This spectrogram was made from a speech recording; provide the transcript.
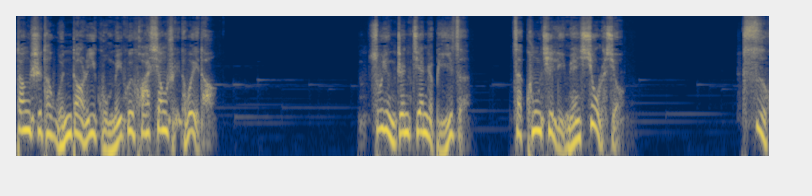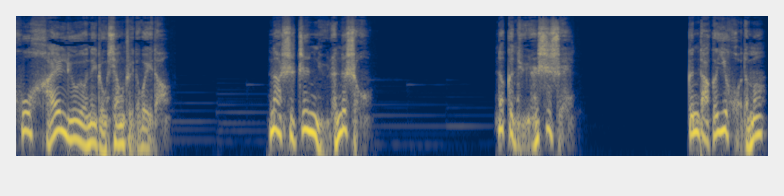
当时他闻到了一股玫瑰花香水的味道。苏应真尖着鼻子，在空气里面嗅了嗅，似乎还留有那种香水的味道。那是只女人的手。那个女人是谁？跟大哥一伙的吗？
